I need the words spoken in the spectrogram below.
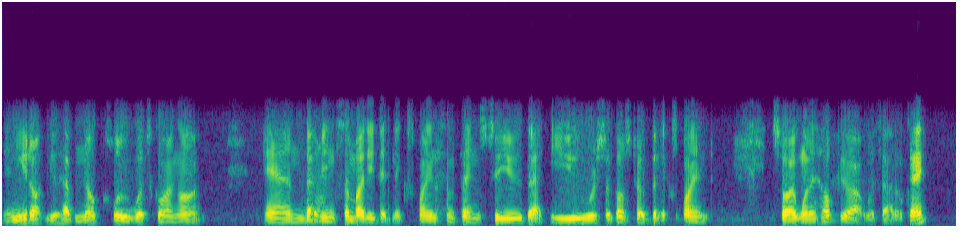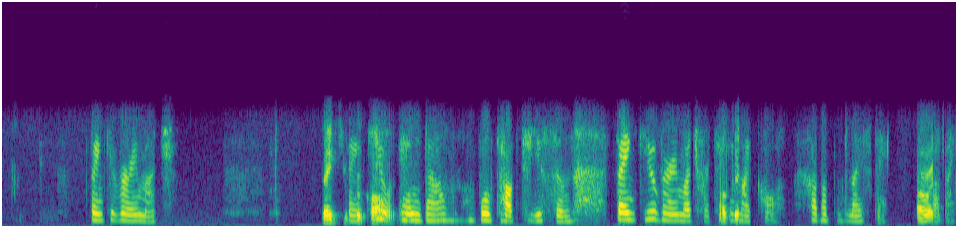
and you don't you have no clue what's going on, and that Yes. means somebody didn't explain some things to you that you were supposed to have been explained. So I want to help you out with that. Okay? Thank you very much. Thank you Thank for calling. you, and um, we'll talk to you soon. Thank you very much for taking Okay. my call. Have a nice day. All right. Bye bye.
